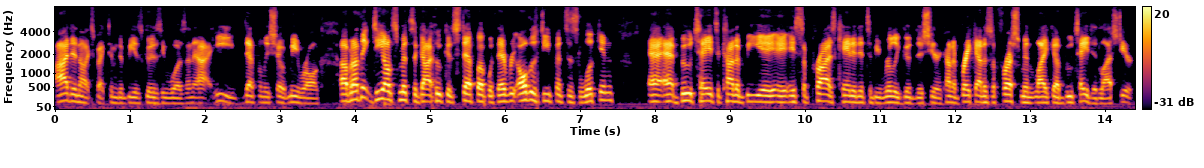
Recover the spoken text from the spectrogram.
I did not expect him to be as good as he was, and uh, he definitely showed me wrong. Uh, but I think Deion Smith's a guy who could step up with every all those defenses looking at, at Boutte to kind of be a, a, surprise candidate to be really good this year and kind of break out as a freshman like uh, Boutte did last year.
